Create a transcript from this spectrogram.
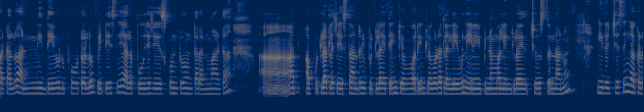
పటాలు అన్ని దేవుడు ఫోటోలు పెట్టేసి అలా పూజ చేసుకుంటూ ఉంటారనమాట అప్పట్లో అట్లా చేస్తాను ఇప్పట్లో అయితే ఇంకెవరి ఇంట్లో కూడా అట్లా లేవు. నేను పిన్నమ్మ వాళ్ళ ఇంట్లో చూస్తున్నాను. ఇది వచ్చేసి ఇంకా అక్కడ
